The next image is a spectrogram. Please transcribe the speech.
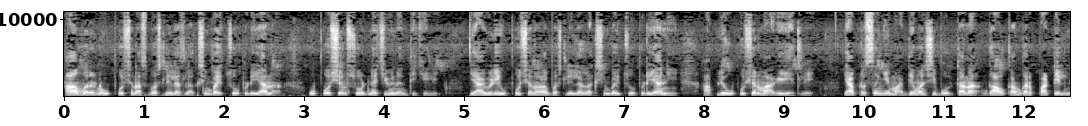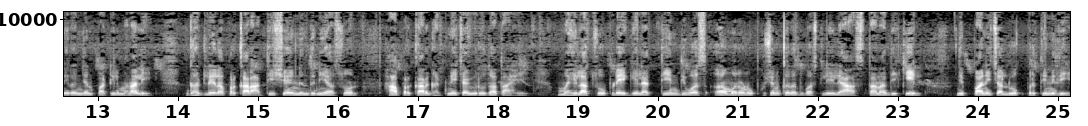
आमरण उपोषणास बसलेल्या लक्ष्मीबाई चोपडे यांना उपोषण सोडण्याची विनंती केली. यावेळी उपोषणाला बसलेल्या लक्ष्मीबाई चोपडे यांनी आपले उपोषण मागे घेतले. या प्रसंगी माध्यमांशी बोलताना गाव कामगार पाटील निरंजन पाटील म्हणाले घडलेला प्रकार अतिशय निंदनीय असून हा प्रकार घटनेच्या विरोधात आहे. महिला चोपडे गेल्या तीन दिवस अमरण उपोषण करत बसलेल्या असताना देखील निप्पाणीच्या लोकप्रतिनिधी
